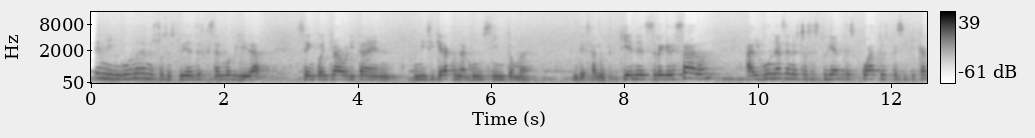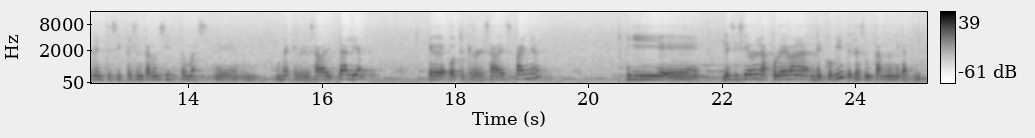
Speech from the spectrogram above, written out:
Ninguno de nuestros estudiantes que está en movilidad se encuentra ahorita en, ni siquiera con algún síntoma de salud. Quienes regresaron, algunas de nuestros estudiantes, cuatro específicamente, sí presentaron síntomas. Eh, una que regresaba de Italia, eh, otra que regresaba de España y eh, les hicieron la prueba de COVID resultando negativa.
